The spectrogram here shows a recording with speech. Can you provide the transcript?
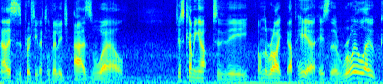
Now this is a pretty little village as well. Just coming up to the on the right up here is the Royal Oak,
